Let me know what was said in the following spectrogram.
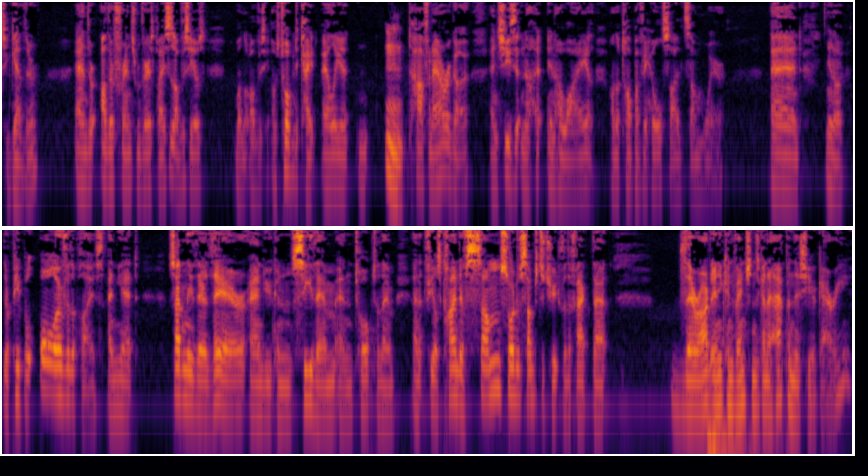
together. And there are other friends from various places. Obviously, I was, well, not obviously, I was talking to Kate Elliott mm. half an hour ago, and she's in in Hawaii on the top of a hillside somewhere, and you know there are people all over the place, and yet suddenly they're there, and you can see them and talk to them, and it feels kind of some sort of substitute for the fact that there aren't any conventions going to happen this year, Gary.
